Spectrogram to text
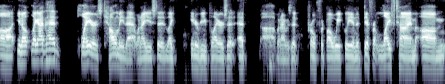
uh, you know, like I've had players tell me that when I used to like interview players at, at uh, when I was at Pro Football Weekly in a different lifetime. Um,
